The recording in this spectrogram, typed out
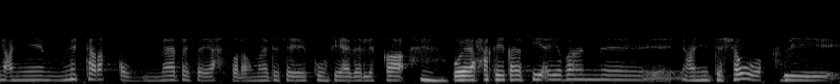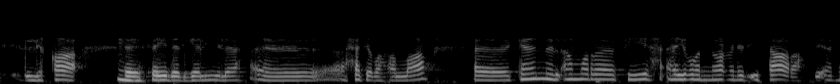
يعني من الترقب ماذا سيحصل أو ماذا سيكون في هذا اللقاء. وحقيقة في أيضا يعني تشوق للقاء السيدة الجليلة حفظها الله. كان الأمر فيه أيضا نوع من الإثارة بأن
